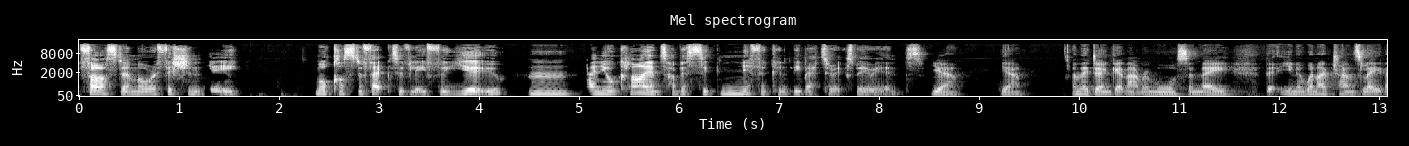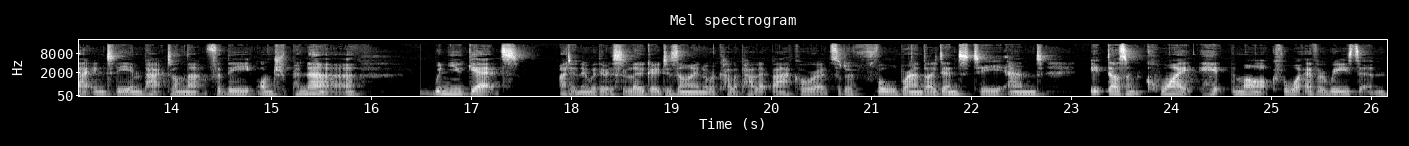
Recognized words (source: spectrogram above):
faster, more efficiently, more cost effectively for you Mm. and your clients have a significantly better experience. Yeah, yeah. And they don't get that remorse. And they, that you know, when I translate that into the impact on that for the entrepreneur, when you get, I don't know whether it's a logo design or a color palette back or a sort of full brand identity, and it doesn't quite hit the mark for whatever reason,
